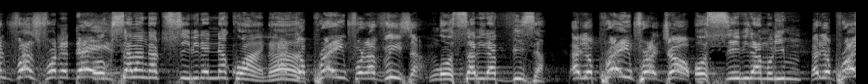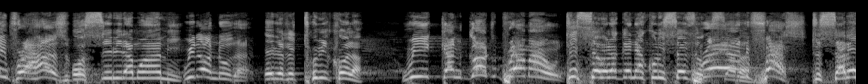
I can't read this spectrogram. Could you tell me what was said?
and fast 40 days. okusaba nga tusiibira ennaku And ana you're praying for a visa. ng'osabira visa And you're praying for a job. osiibira mulimu And you're praying for a husband. osiibira mwami We don't do that. ebyo tetubikola We can go to prayer mount, tusobola ogenda ku lusozi pray and fast. Tusabe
